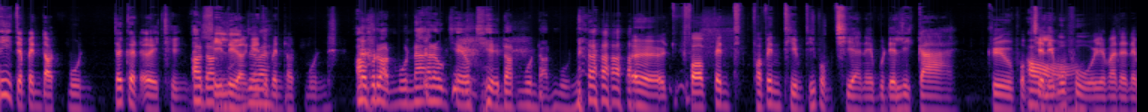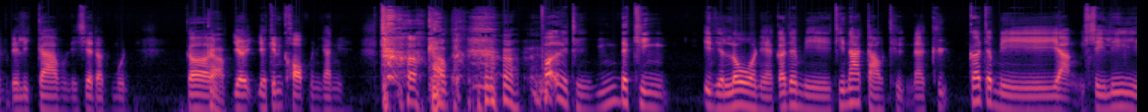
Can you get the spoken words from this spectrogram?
นี่จะเป็นดอร์ทมุนด์ ถ้าเกิดเอ่ยถึงเอาดอร์ทมุนสีเหลืองเนี่ยใช่ไหมจะเป็นดอร์ทมุนด์เอาไปดอร์ทมุนด์นะโอเคโอเคดอร์ทมุนด์ดอร์ทมุนด์เออเพราะเป็นเพราะเป็นทีมที่ผมเชียร์ในบุนเดสลีกาคือผมเชียร์อ๋อลิเวอร์พูลใช่ไหมแต่ในบุนเดสลีกาผมเชียร์ดอร์ทมุนด์ก็ครับเยอร์เกิน คล็อปป์เหมือนกันไงครับเพราะเอ่ยถึง The King in Yellow เนี่ยก็จะมีที่น่ากล่าวถึงนะคือก็จะมีอย่างซีรีส์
